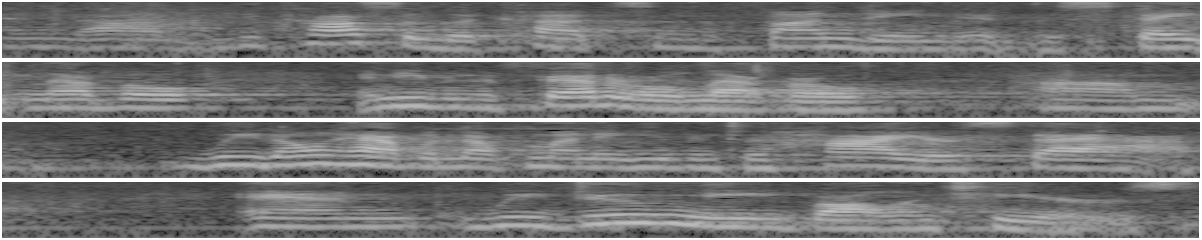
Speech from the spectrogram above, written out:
And um, because of the cuts in the funding at the state level and even the federal level, um, we don't have enough money even to hire staff. And we do need volunteers.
